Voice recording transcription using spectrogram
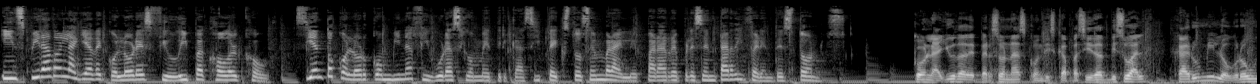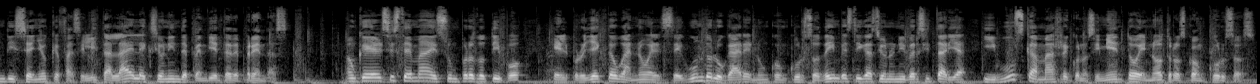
Inspirado en la guía de colores Philippa Color Code, Ciento Color combina figuras geométricas y textos en braille para representar diferentes tonos. Con la ayuda de personas con discapacidad visual, Harumi logró un diseño que facilita la elección independiente de prendas, aunque el sistema es un prototipo, el proyecto ganó el segundo lugar en un concurso de investigación universitaria y busca más reconocimiento en otros concursos.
